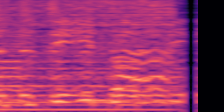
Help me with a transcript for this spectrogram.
deeper.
